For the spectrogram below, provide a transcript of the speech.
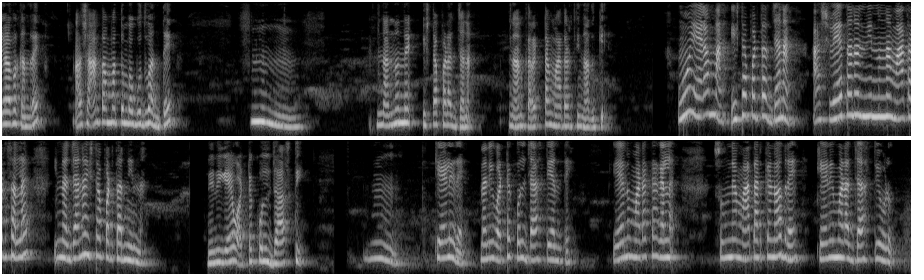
ಹೇಳ್ಬೇಕಂದ್ರೆ ಆ ಶಾಂತಮ್ಮ ತುಂಬ ಬುದ್ಧಿವಂತೆ. ಹ್ಞೂ ನನ್ನನ್ನೇ ಇಷ್ಟಪಡೋದು ಜನ. ನಾನು ಕರೆಕ್ಟಾಗಿ ಮಾತಾಡ್ತೀನಿ ಅದಕ್ಕೆ ಹ್ಞೂ ಏನಮ್ಮ ಇಷ್ಟಪಡ್ತಾರ ಜನ. ಆ ಶ್ವೇತನ ನಿನ್ನ ಮಾತಾಡ್ಸಲ್ಲ? ಇನ್ನ ಜನ ಇಷ್ಟಪಡ್ತಾರೆ ನಿನ್ನ. ನಿನಗೆ ಹೊಟ್ಟೆ ಕುಲ್ ಜಾಸ್ತಿ. ಹ್ಞೂ ಕೇಳಿದೆ. ನನಗೆ ಹೊಟ್ಟೆ ಕುಲ್ ಜಾಸ್ತಿ ಅಂತೆ. ಏನು ಮಾಡೋಕ್ಕಾಗಲ್ಲ. ಸುಮ್ಮನೆ ಮಾತಾಡ್ಕೊಂಡು ಹೋದ್ರೆ ಕೇಳಿ ಮಾಡೋದು ಜಾಸ್ತಿ ಇವಳು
